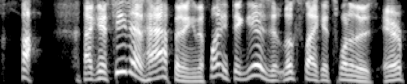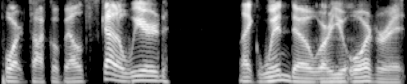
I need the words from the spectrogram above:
I can see that happening. The funny thing is, it looks like it's one of those airport Taco Bells. It's got a weird, like, window where you order it,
